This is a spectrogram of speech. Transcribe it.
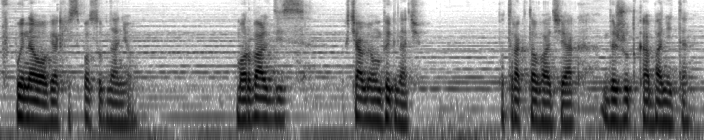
wpłynęło w jakiś sposób na nią. Morwaldis chciał ją wygnać, potraktować jak wyrzutka banitę.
